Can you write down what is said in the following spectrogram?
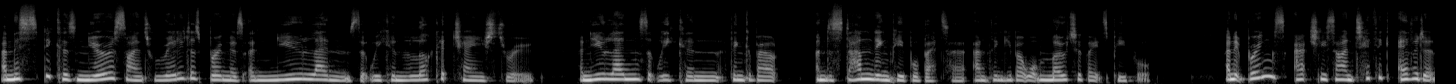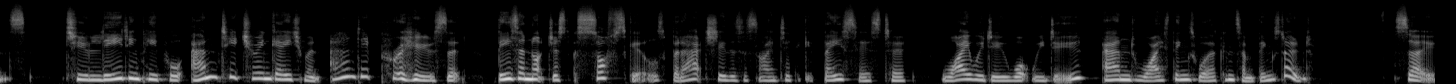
And this is because neuroscience really does bring us a new lens that we can look at change through, a new lens that we can think about understanding people better and thinking about what motivates people. And it brings actually scientific evidence to leading people and teacher engagement. And it proves that these are not just soft skills, but actually there's a scientific basis to why we do what we do and why things work and some things don't. So,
